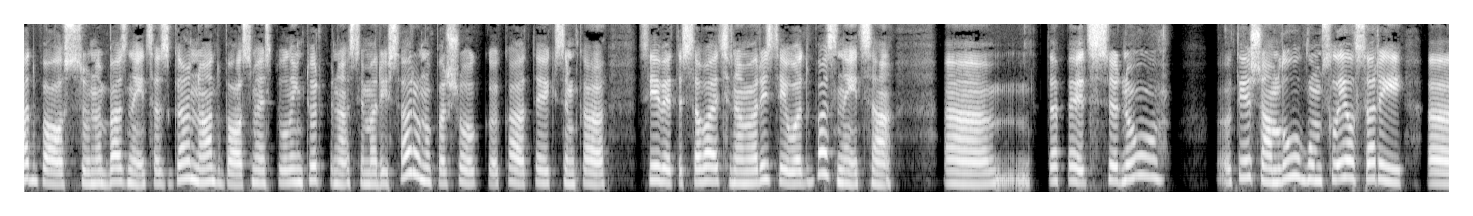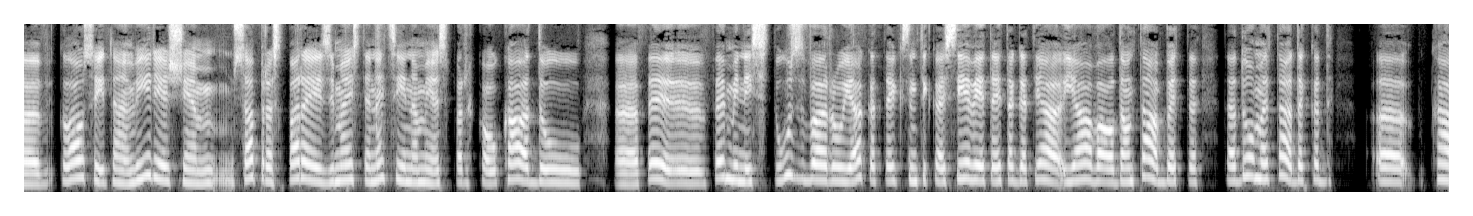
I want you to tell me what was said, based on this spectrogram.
atbalsts un baznīcas gan atbalsts. Mēs tūlīt turpināsim arī sarunu par šo, kā teiksim, kā sieviete savu aicinājumu var izdzīvot baznīcā. Uh, tāpēc, nu, Tiešām lūgums liels arī uh, klausītājiem vīriešiem saprast pareizi, mēs te necīnāmies par kaut kādu uh, fe, feministu uzvaru, ja, ka, teiksim, tikai sievietei tagad jā, jāvalda un tā, bet uh, tā doma ir tāda, ka, uh, kā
